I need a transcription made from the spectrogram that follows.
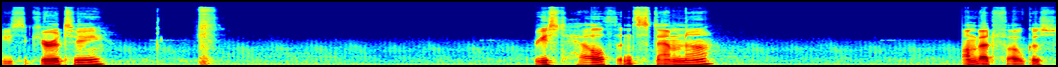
E security. Increased health and stamina. Combat focus.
